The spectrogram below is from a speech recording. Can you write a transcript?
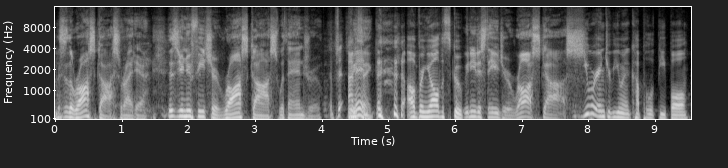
this is the Ross Goss right here. This is your new feature, Ross Goss with Andrew. What I'm in. think? I'll bring you all the scoop. We need a stager, Ross Goss. You were interviewing a couple of people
